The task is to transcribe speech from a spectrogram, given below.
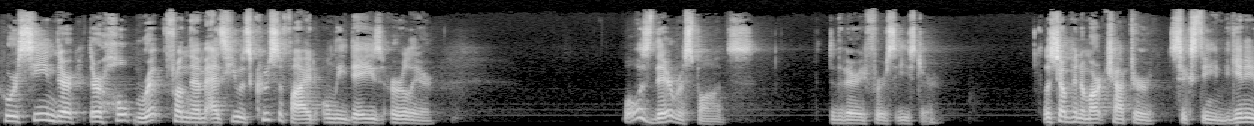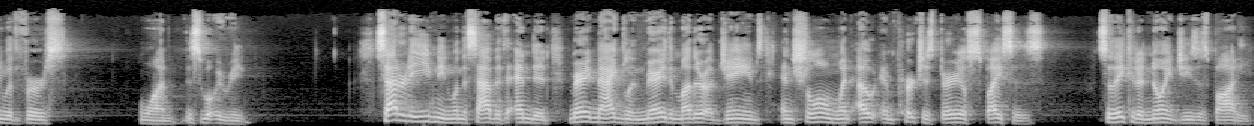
who were seeing their, their hope ripped from them as he was crucified only days earlier. What was their response to the very first Easter? Let's jump into Mark chapter 16, beginning with verse 1. This is what we read. Saturday evening, when the Sabbath ended, Mary Magdalene, Mary the mother of James, and Salome went out and purchased burial spices so they could anoint Jesus' body.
